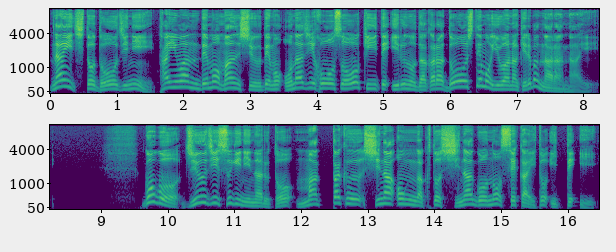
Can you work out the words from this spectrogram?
内地と同時に台湾でも満州でも同じ放送を聞いているのだからどうしても言わなければならない。午後10時過ぎになると全く品音楽と品語の世界と言っていい。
